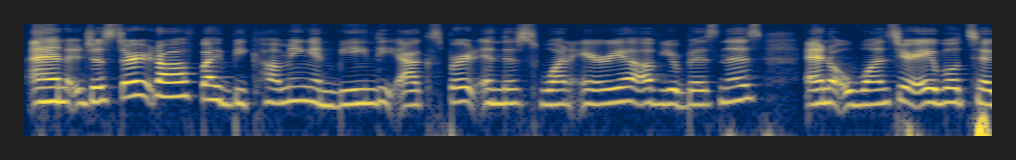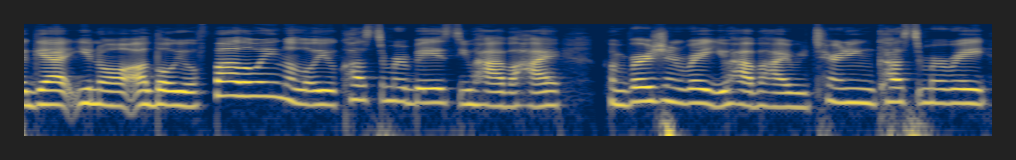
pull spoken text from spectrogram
and just start off by becoming and being the expert in this one area of your business and once you're able to get you know a loyal following a loyal customer base you have a high conversion rate you have a high returning customer rate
